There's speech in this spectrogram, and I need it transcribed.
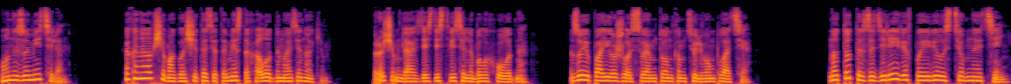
Он изумителен. Как она вообще могла считать это место холодным и одиноким? Впрочем, да, здесь действительно было холодно. Зоя поежилась в своем тонком тюлевом платье. Но тут из-за деревьев появилась темная тень.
